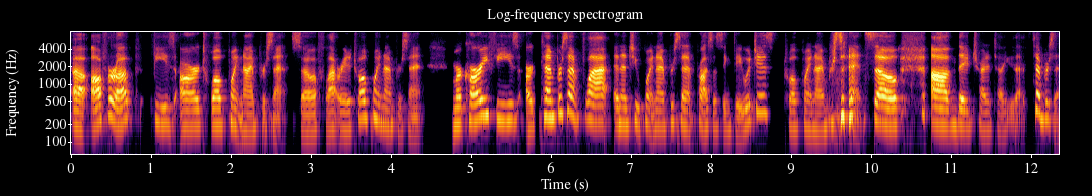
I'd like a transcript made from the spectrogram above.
uh, OfferUp fees are 12.9%. So a flat rate of 12.9%. Mercari fees are 10% flat and a 2.9% processing fee, which is 12.9%. So um, they try to tell you that 10%.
